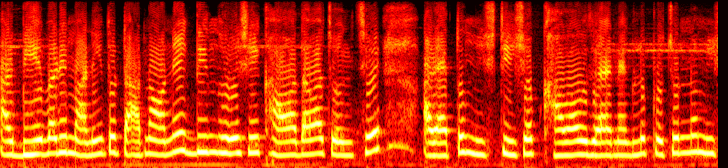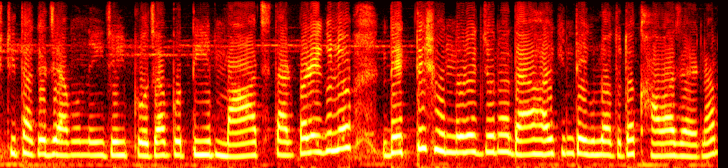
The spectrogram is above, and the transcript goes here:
আর বিয়ে বাড়ি মানেই তো টানা অনেক দিন ধরে সেই খাওয়া দাওয়া চলছে। আর এত মিষ্টি, এইসব খাওয়াও যায় না। এগুলো প্রচণ্ড মিষ্টি থাকে, যেমন এই যে প্রজাপতি, মাছ, তারপরে এগুলো দেখতে সুন্দরের জন্য দেওয়া হয়, কিন্তু এগুলো অতটা খাওয়া যায় না।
